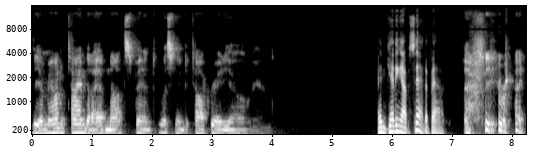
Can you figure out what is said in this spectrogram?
the amount of time that I have not spent listening to talk radio and And getting upset about right.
